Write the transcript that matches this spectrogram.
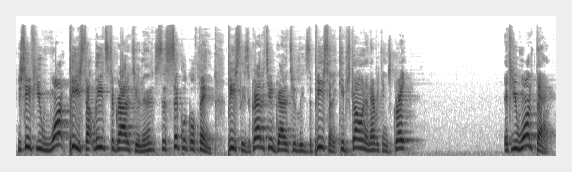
You see, if you want peace, that leads to gratitude, and it's this cyclical thing. Peace leads to gratitude, gratitude leads to peace, and it keeps going, and everything's great. If you want that,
